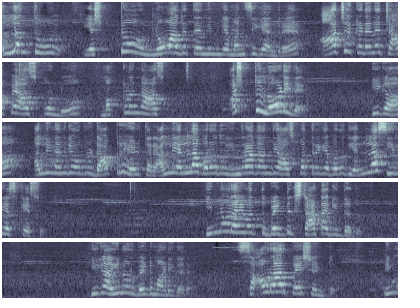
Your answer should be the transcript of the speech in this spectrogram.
ಅಲ್ಲಂತೂ ಎಷ್ಟು ನೋವಾಗುತ್ತೆ ನಿಮಗೆ ಮನಸ್ಸಿಗೆ ಅಂದರೆ ಆಚೆ ಕಡೆನೇ ಚಾಪೆ ಹಾಸ್ಕೊಂಡು ಮಕ್ಕಳನ್ನ ಹಾಸ್, ಅಷ್ಟು ಲೋಡ್ ಇದೆ. ಈಗ ಅಲ್ಲಿ ನನಗೆ ಒಬ್ಬರು ಡಾಕ್ಟ್ರು ಹೇಳ್ತಾರೆ, ಅಲ್ಲಿ ಎಲ್ಲ ಬರೋದು ಇಂದಿರಾ ಗಾಂಧಿ ಆಸ್ಪತ್ರೆಗೆ ಬರೋದು ಎಲ್ಲ ಸೀರಿಯಸ್ ಕೇಸು ಇನ್ನೂರೈವತ್ತು ಬೆಡ್ಗೆ ಸ್ಟಾರ್ಟ್ ಆಗಿದ್ದದು. ಈಗ ಐನೂರು ಬೆಡ್ ಮಾಡಿದ್ದಾರೆ. ಸಾವಿರಾರು ಪೇಷಂಟು ನಿಮ್ಮ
